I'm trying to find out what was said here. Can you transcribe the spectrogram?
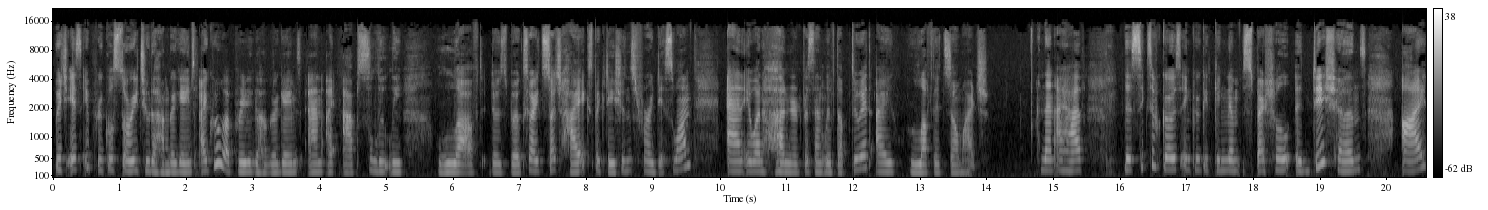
which is a prequel story to The Hunger Games. I grew up reading The Hunger Games and I absolutely loved those books. So I had such high expectations for this one and it 100% lived up to it. I loved it so much. And then I have the Six of Crows and Crooked Kingdom special editions. I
